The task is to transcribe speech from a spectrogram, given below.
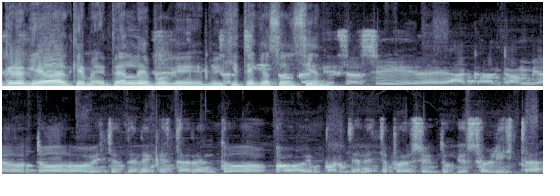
creo que va a haber que meterle porque me dijiste que son 100. Es así, eh, ha, ha cambiado todo, ¿viste? Tenés que estar en todo, y parte en este proyecto que es solista.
